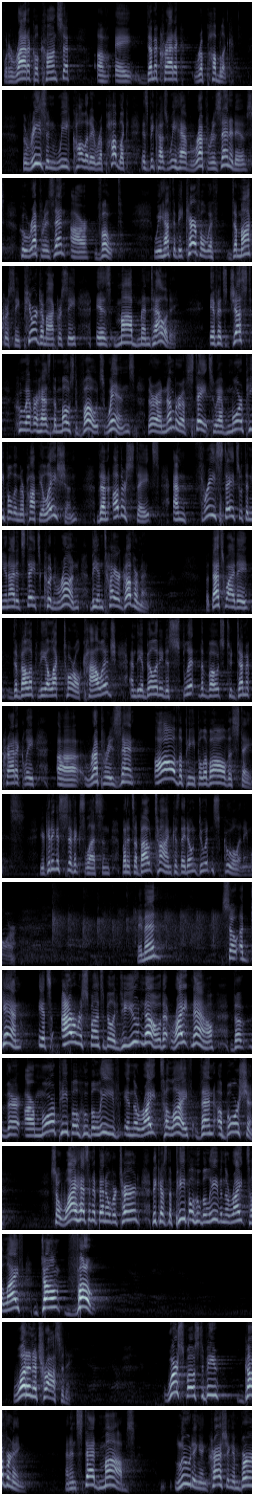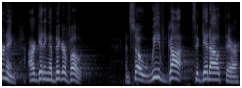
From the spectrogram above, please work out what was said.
What a radical concept of a democratic republic. The reason we call it a republic is because we have representatives who represent our vote. We have to be careful with democracy. Pure democracy is mob mentality. If it's just whoever has the most votes wins, there are a number of states who have more people in their population than other states, and three states within the United States could run the entire government. But that's why they developed the Electoral College and the ability to split the votes to democratically uh, represent all the people of all the states. You're getting a civics lesson, but it's about time because they don't do it in school anymore. Amen? So, again, it's our responsibility. Do you know that right now the, there are more people who believe in the right to life than abortion? So, why hasn't it been overturned? Because the people who believe in the right to life don't vote. What an atrocity. We're supposed to be governing, and instead, mobs looting and crashing and burning are getting a bigger vote. And so, we've got to get out there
